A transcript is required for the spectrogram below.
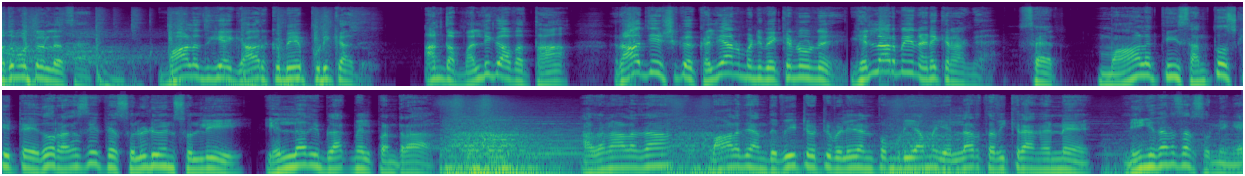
அது மட்டும் இல்ல சார் மாலதியை யாருக்குமே பிடிக்காது. அந்த மல்லிகாவை தான் ராஜேஷுக்கு கல்யாணம் பண்ணி வைக்கணும்னு எல்லாருமே நினைக்கிறாங்க. சார் மாலத்தி சந்தோஷ் கிட்ட ஏதோ ரகசியத்தை சொல்லிடுவேன்னு சொல்லி எல்லாரையும் பிளாக்மெயில் பண்றா. அதனால தான் மாலதி அந்த வீட்டை விட்டு வெளியில் அனுப்ப முடியாம எல்லாரும் தவிக்கிறாங்கன்னு நீங்க தானே சார் சொன்னீங்க?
